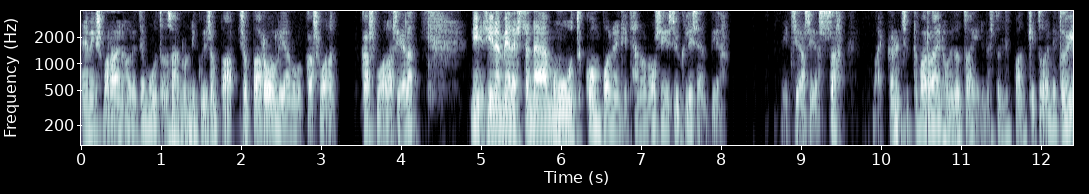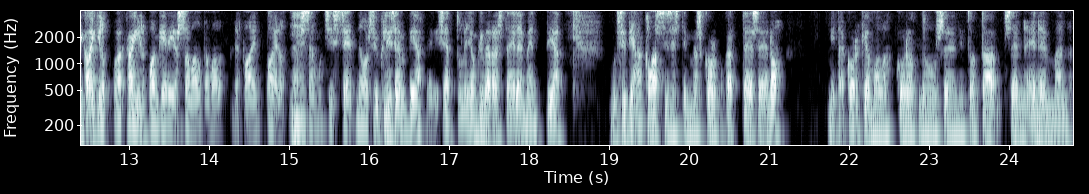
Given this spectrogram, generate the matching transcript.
esimerkiksi varainhoidot ja muut on saanut niin kuin isompaa, isompaa roolia, on ollut kasvuala, kasvuala siellä. Niin siinä mielessä nämä muut komponentithan on osin syklisempiä itse asiassa, vaikka nyt sitten varainhoito tai investointipankki toimii. Toki kaikilla, kaikilla pankeilla ei ole samalla tavalla ne painot mm. näissä, mutta siis se, että ne on syklisempiä, eli sieltä tulee jonkin verran sitä elementtiä, mutta sitten ihan klassisesti myös korkokatteeseen, no mitä korkeammalla korot nousee, niin tota, sen enemmän,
